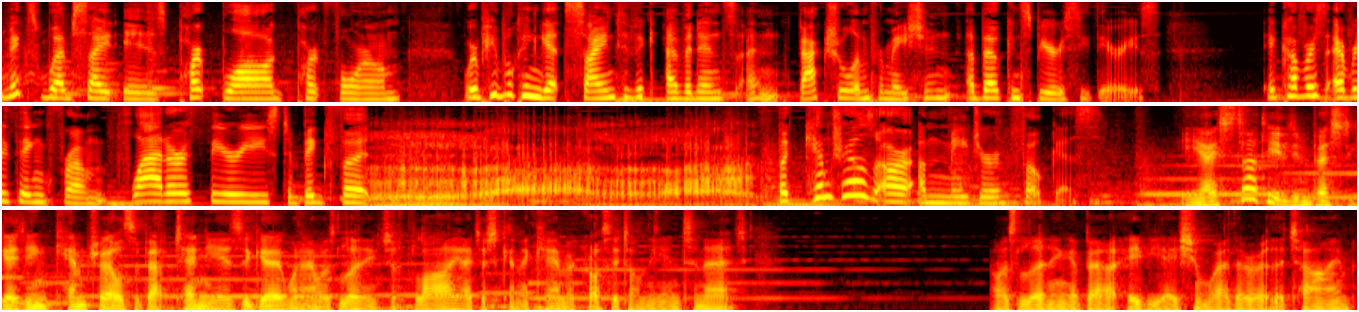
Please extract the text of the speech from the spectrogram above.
Mick's website is part blog, part forum, where people can get scientific evidence and factual information about conspiracy theories. It covers everything from flat earth theories to Bigfoot. But chemtrails are a major focus. Yeah, I started investigating chemtrails about 10 years ago when I was learning to fly. I just kind of came across it on the internet. I was learning about aviation weather at the time,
